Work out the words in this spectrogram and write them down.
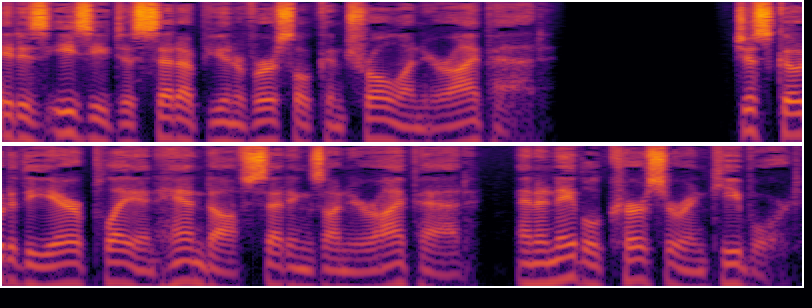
It is easy to set up universal control on your iPad. Just go to the AirPlay and handoff settings on your iPad and enable cursor and keyboard.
